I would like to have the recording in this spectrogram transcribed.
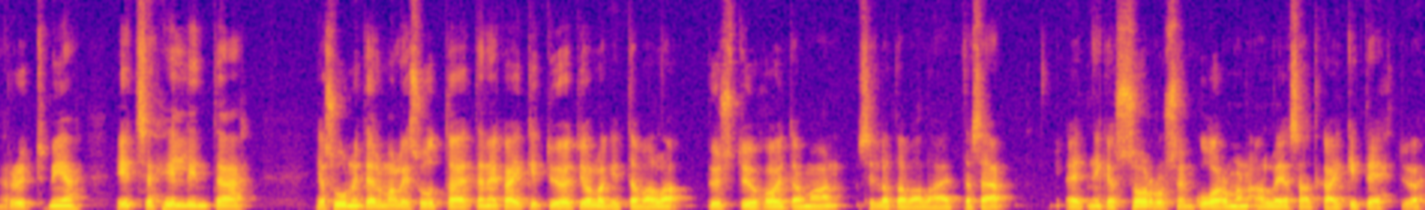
rytmiä, itsehillintää ja suunnitelmallisuutta, että ne kaikki työt jollakin tavalla pystyy hoitamaan sillä tavalla, että sä et niin sorru sen kuorman alle ja saat kaikki tehtyä.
